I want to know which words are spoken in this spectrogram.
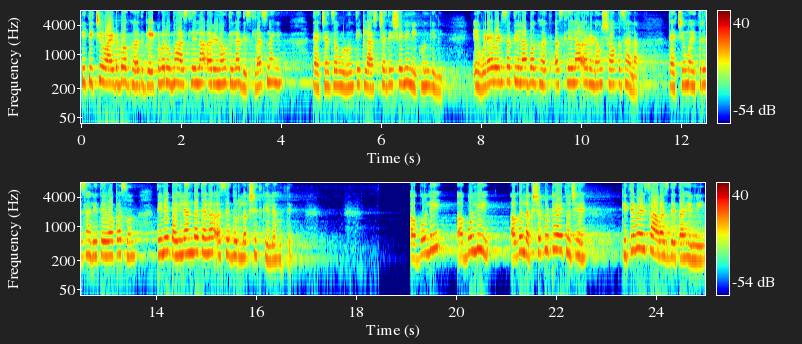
की तिची वाट बघत गेटवर उभा असलेला अर्णव तिला दिसलाच नाही. त्याच्या जवळून ती क्लासच्या दिशेने निघून गेली. एवढ्या वेळचा तिला बघत असलेला अर्णव शॉक झाला. त्याची मैत्री झाली तेव्हापासून तिने पहिल्यांदा त्याला असे दुर्लक्षित केले होते. अबोली अबोली अगं लक्ष कुठे आहे तुझे? किती वेळचा आवाज देत आहे मी?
